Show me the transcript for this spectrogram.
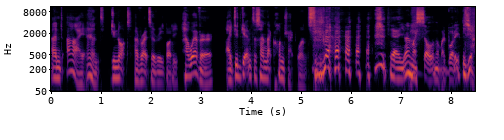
and I, Ant, do not have rights over his body. However, I did get him to sign that contract once. yeah, you own my soul, not my body. Yeah.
